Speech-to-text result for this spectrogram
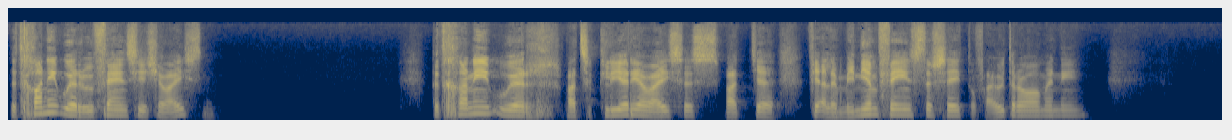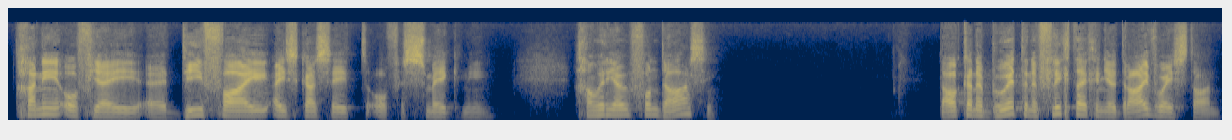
Dit gaan nie oor hoe fancy is jou huis nie. Dit gaan nie oor wat se kleur jou huis is, wat jy vir aluminium vensters het of houtrame nie. Dit gaan nie of jy 'n DeFi yskas het of 'n smeg nie. Dit gaan oor jou fondasie. Daar kan 'n boot en 'n vliegtyg in jou driveway staan.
